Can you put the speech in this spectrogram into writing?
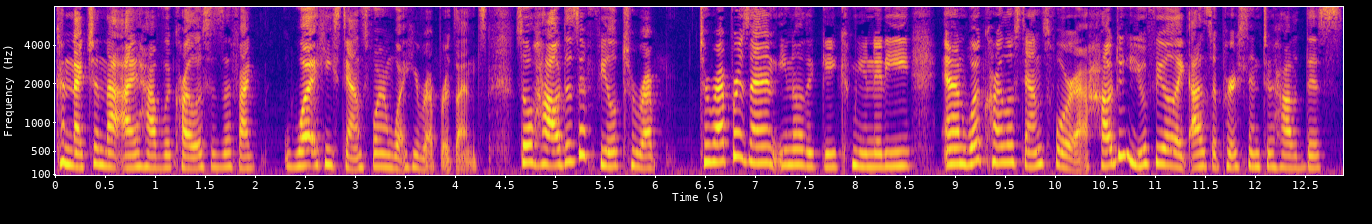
connection that I have with Carlos is the fact what he stands for and what he represents. So, how does it feel to rep? To represent, you know, the gay community and what Carlos stands for. How do you feel like as a person to have this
